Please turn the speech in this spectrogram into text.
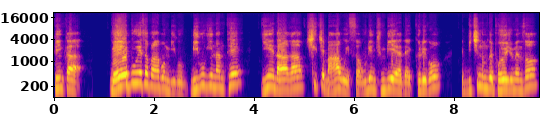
그러니까 외부에서 바라본 미국 미국인한테 니네 나라가 실제 망하고 있어. 우린 준비해야 돼. 그리고 미친놈들 보여주면서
